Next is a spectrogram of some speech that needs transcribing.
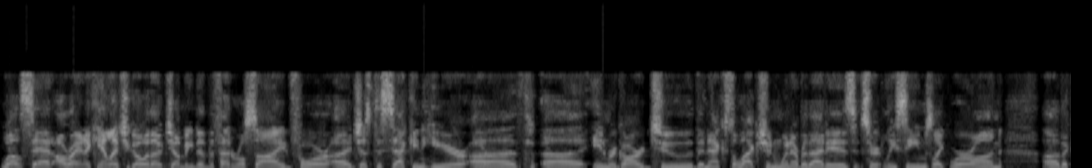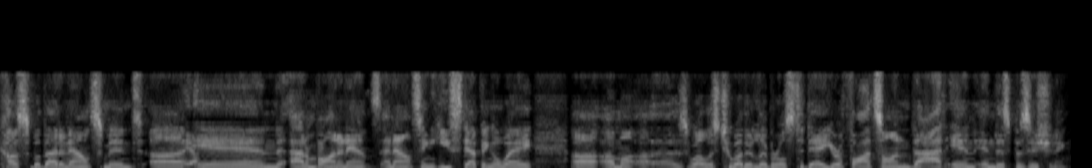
Well said. All right, I can't let you go without jumping to the federal side for uh, just a second here. Uh, th- uh, in regard to the next election, whenever that is, it certainly seems like we're on uh, the cusp of that announcement. Uh, yeah. And Adam Vaughan announce- announcing he's stepping away, uh, um, as well as two other liberals today. Your thoughts on that and, and this positioning?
